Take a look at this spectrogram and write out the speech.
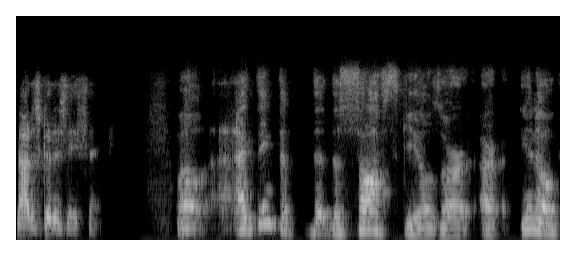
not as good as they think? Well i think the the, the soft skills are are you know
